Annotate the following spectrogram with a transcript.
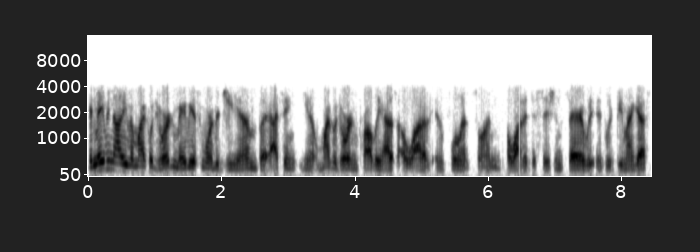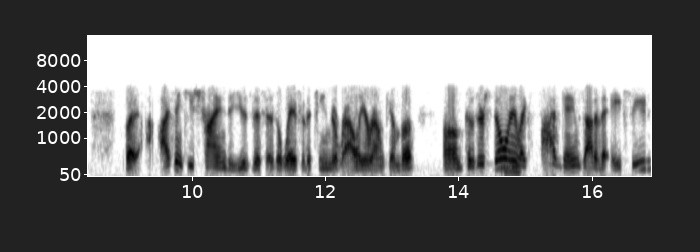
and maybe not even Michael Jordan, maybe it's more the GM, but I think, you know, Michael Jordan probably has a lot of influence on a lot of decisions there, it would be my guess. But I think he's trying to use this as a way for the team to rally around Kemba because um, there's still only like five games out of the eighth seed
